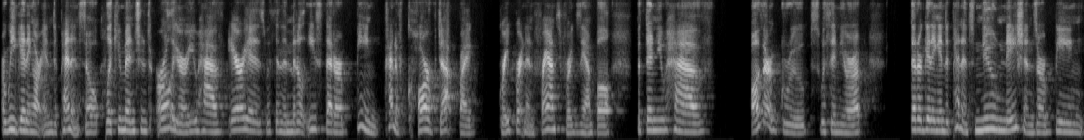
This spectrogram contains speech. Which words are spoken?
Are we getting our independence? So, like you mentioned earlier, you have areas within the Middle East that are being kind of carved up by Great Britain and France, for example. But then you have other groups within Europe that are getting independence. New nations are being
